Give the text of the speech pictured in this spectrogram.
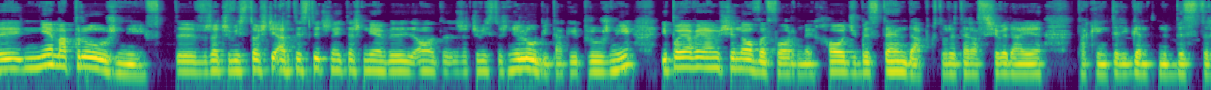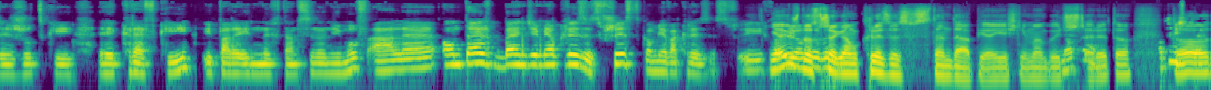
Y, nie ma próżni. W, rzeczywistości artystycznej też nie, on, rzeczywistość nie lubi takiej próżni i pojawiają się nowe formy, choćby stand-up, który teraz się wydaje taki inteligentny, bystry, rzutki, y, krewki i parę innych tam synonimów, ale on też będzie miał kryzys. Wszystko miewa kryzys. ja już dostrzegam że... kryzys w stand-upie, jeśli mam być no szczery. To, to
